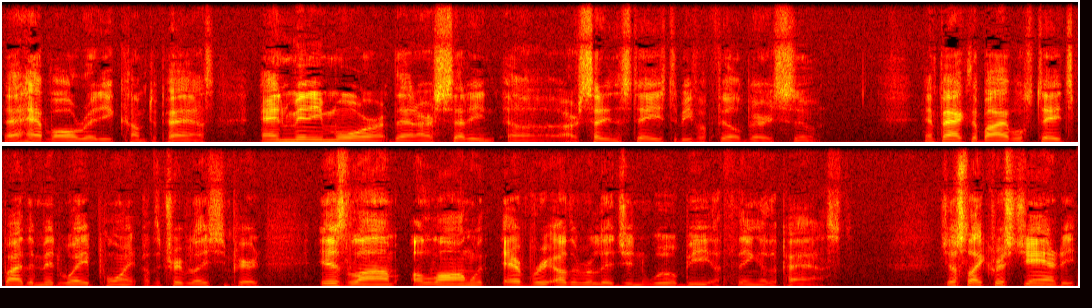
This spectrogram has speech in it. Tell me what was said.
that have already come to pass, and many more that are setting uh, are setting the stage to be fulfilled very soon. In fact, the Bible states by the midway point of the tribulation period, Islam, along with every other religion, will be a thing of the past. Just like Christianity,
